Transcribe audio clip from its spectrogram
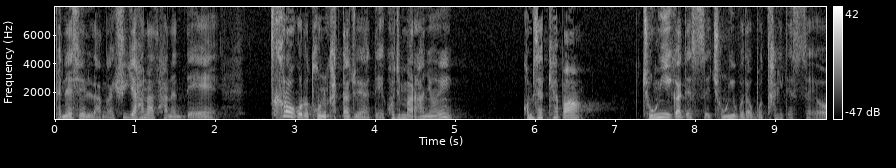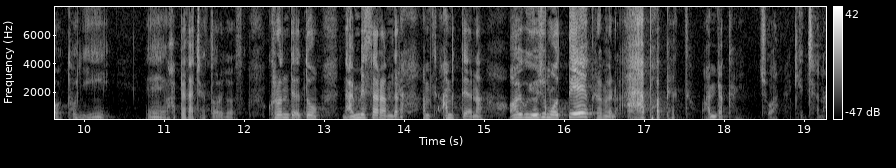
베네수엘라인가 휴지 하나 사는데 트럭으로 돈을 갖다 줘야 돼. 거짓말 하냐? 검색해봐. 종이가 됐어요. 종이보다 못하게 됐어요. 돈이. 예, 화폐 가치가 떨어져서. 그런데도 남미 사람들 아무, 아무 때나 아이고 요즘 어때? 그러면 아 퍼펙트 완벽하게 좋아 괜찮아.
